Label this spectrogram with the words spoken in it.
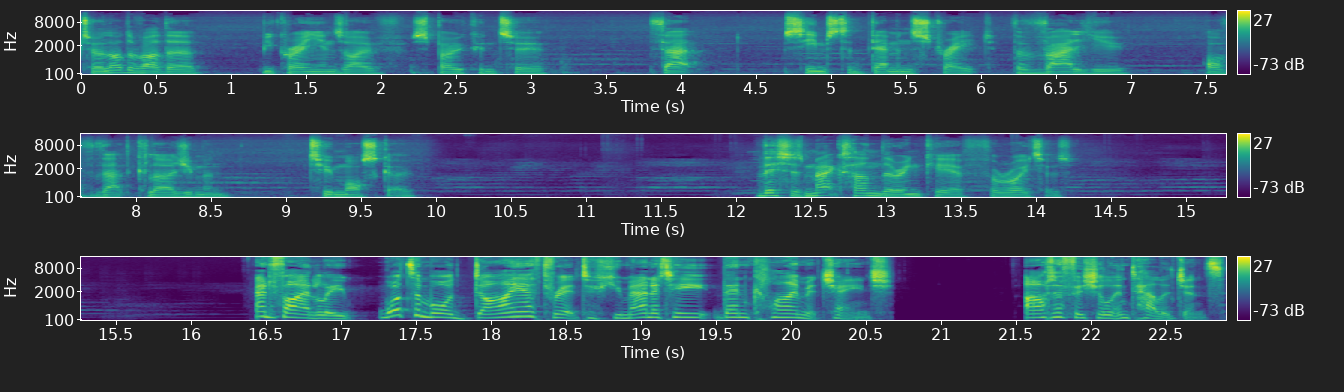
to a lot of other Ukrainians I've spoken to, that seems to demonstrate the value of that clergyman to Moscow. This is Max Hunder in Kiev for Reuters. And finally, what's a more dire threat to humanity than climate change? Artificial intelligence.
